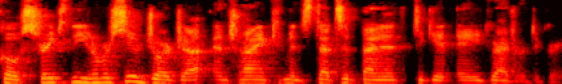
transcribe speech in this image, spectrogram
go straight to the University of Georgia, and try and convince Stetson Bennett to get a graduate degree.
